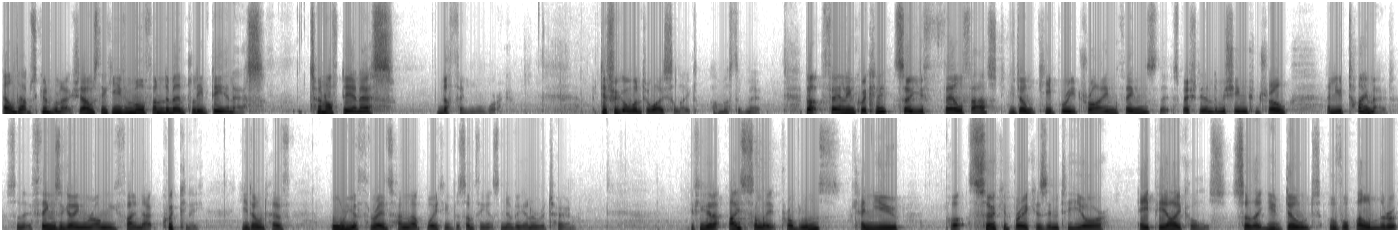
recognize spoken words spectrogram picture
LDAP's a good one, actually. I was thinking even more fundamentally DNS. Turn off DNS, nothing will work. A difficult one to isolate, I must admit. But failing quickly, so you fail fast, you don't keep retrying things, especially under machine control, and you time out, so that if things are going wrong, you find out quickly. You don't have all your threads hung up waiting for something that's never going to return if you're going to isolate problems, can you put circuit breakers into your API calls so that you don't overwhelm the,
